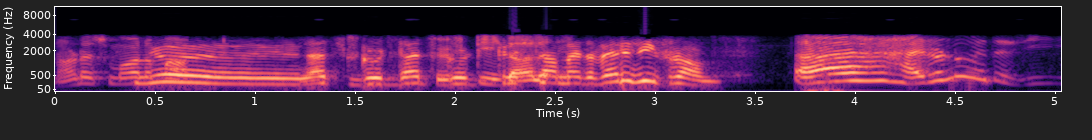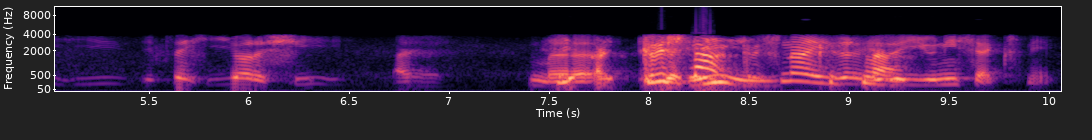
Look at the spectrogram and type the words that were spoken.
Not a small amount. Yeah, that's good. That's good. $50. Krishna Mehta. Where is he from? Uh, I don't know whether he, he it's a he or a she. I, uh, it's a Krishna he. Krishna a, Krishna. is a unisex name.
